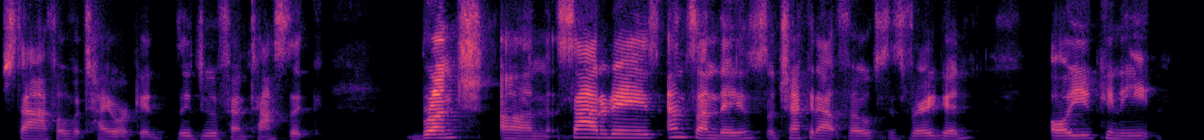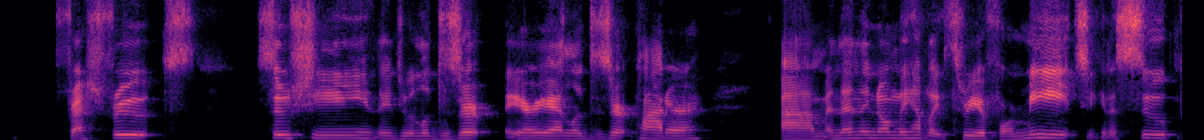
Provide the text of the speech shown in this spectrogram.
staff over at Thai Orchid. They do a fantastic brunch on Saturdays and Sundays. So check it out, folks. It's very good. All you can eat, fresh fruits, sushi. They do a little dessert area, a little dessert platter. Um, and then they normally have like three or four meats. You get a soup.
